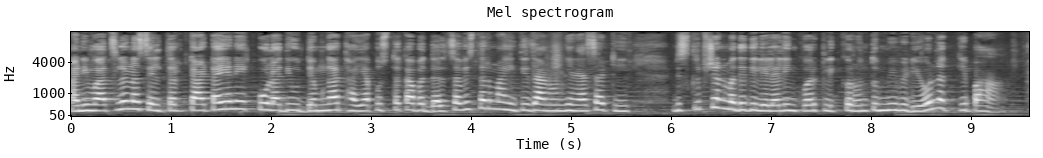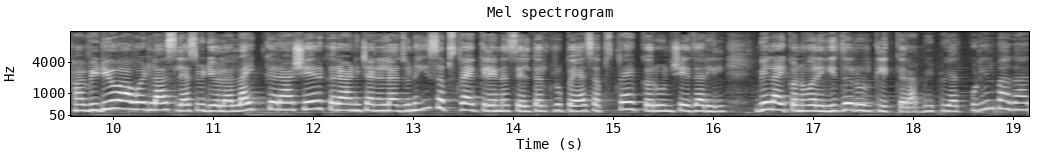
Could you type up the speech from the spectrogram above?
आणि वाचलं नसेल तर टाटा याने एक पोलादी उद्यमगाथा या पुस्तकाबद्दल सविस्तर माहिती जाणून घेण्यासाठी डिस्क्रिप्शनमध्ये दिलेल्या लिंकवर क्लिक करून तुम्ही व्हिडिओ नक्की पहा. हा व्हिडिओ आवडला असल्यास व्हिडिओला लाईक करा शेअर करा आणि चॅनलला अजूनही सबस्क्राईब केले नसेल तर कृपया सबस्क्राईब करून शेजारील बेल आयकॉनवरही जरूर क्लिक करा. भेटूयात पुढील भागात.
